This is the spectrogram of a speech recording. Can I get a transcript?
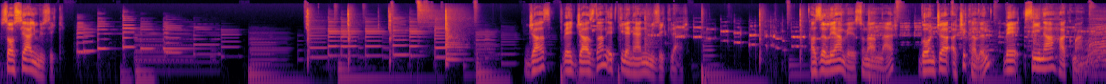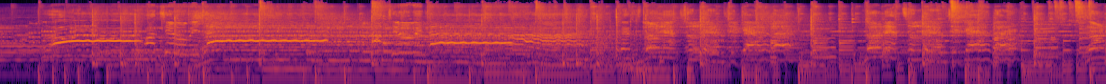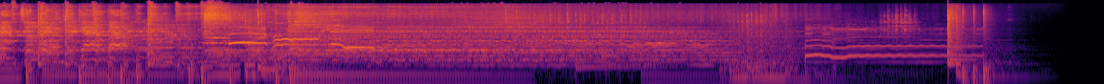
Sosyal müzik. Caz ve cazdan etkilenen müzikler. Hazırlayan ve sunanlar Gonca Açıkalın ve Sina Hakman.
